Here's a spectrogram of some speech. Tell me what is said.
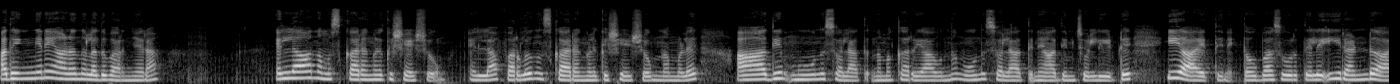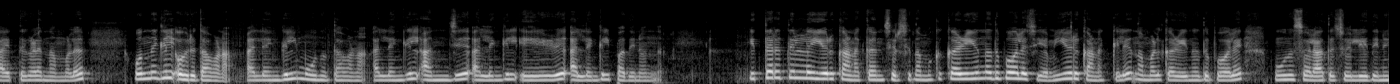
അതെങ്ങനെയാണെന്നുള്ളത് പറഞ്ഞുതരാം. എല്ലാ നമസ്കാരങ്ങൾക്ക് ശേഷവും എല്ലാ ഫർൾ നിസ്കാരങ്ങൾക്ക് ശേഷവും നമ്മൾ ആദ്യം മൂന്ന് സ്വലാത്ത് നമുക്കറിയാവുന്ന മൂന്ന് സ്വലാത്തിനെ ആദ്യം ചൊല്ലിയിട്ട് ഈ ആയത്തിനെ തൗബ സൂറത്തിലെ ഈ രണ്ട് ആയത്തുകളെ നമ്മൾ ഒന്നുകിൽ ഒരു തവണ അല്ലെങ്കിൽ മൂന്ന് തവണ അല്ലെങ്കിൽ അഞ്ച് അല്ലെങ്കിൽ ഏഴ് അല്ലെങ്കിൽ പതിനൊന്ന്. ഇത്തരത്തിലുള്ള ഈ ഒരു കണക്കനുസരിച്ച് നമുക്ക് കഴിയുന്നത് പോലെ ചെയ്യാം. ഈ ഒരു കണക്കിൽ നമ്മൾ കഴിയുന്നത് പോലെ മൂന്ന് സ്വലാത്ത് ചൊല്ലിയതിനു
